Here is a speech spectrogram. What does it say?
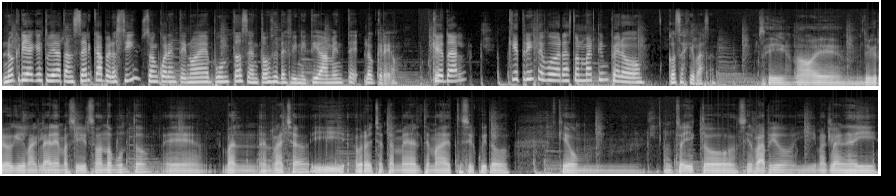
no creía que estuviera tan cerca, pero sí, son 49 puntos, entonces definitivamente lo creo. ¿Qué tal? Qué triste por Aston Martin, pero cosas que pasan. Sí, no, eh, yo creo que McLaren va a seguir sumando puntos, eh, van en racha y aprovechar también el tema de este circuito que es un un trayecto así rápido y McLaren ahí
